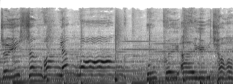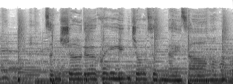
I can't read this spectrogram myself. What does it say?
这一生荒凉梦，无悔爱一场，怎舍得回忆就此埋葬？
